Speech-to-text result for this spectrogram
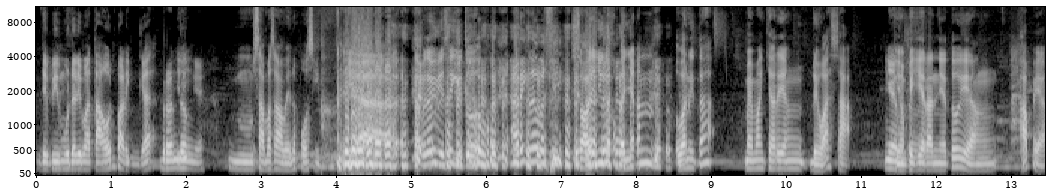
lebih muda lima tahun paling enggak berondong ya. Mm, sama-sama menopause gitu. Iya. tapi tapi biasanya gitu. Ari kenapa sih? Soalnya juga kebanyakan wanita memang cari yang dewasa. Ya, yang betul. pikirannya tuh yang apa ya?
